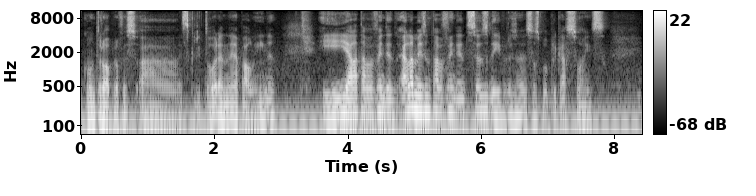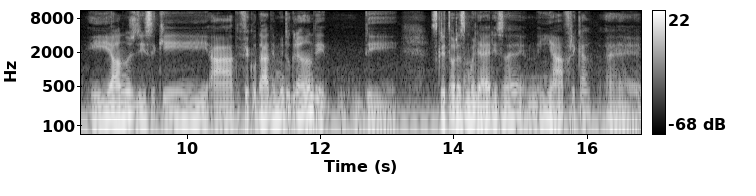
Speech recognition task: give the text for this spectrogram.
encontrou a, professora, a escritora, né, a Paulina, e ela estava vendendo, ela mesma estava vendendo seus livros, né, suas publicações. E ela nos disse que a dificuldade é muito grande de escritoras mulheres né, em África é,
